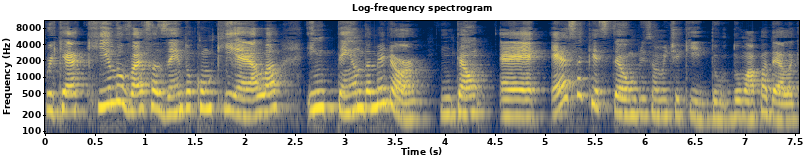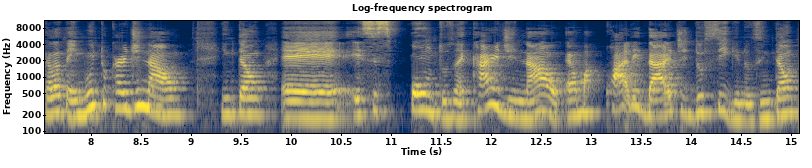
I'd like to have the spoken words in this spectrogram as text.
Porque aquilo vai fazendo com que ela entenda melhor. Então, é essa questão, principalmente aqui do, do mapa dela, que ela tem muito cardinal. Então, é, esses pontos, né? Cardinal é uma qualidade dos signos. Então,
